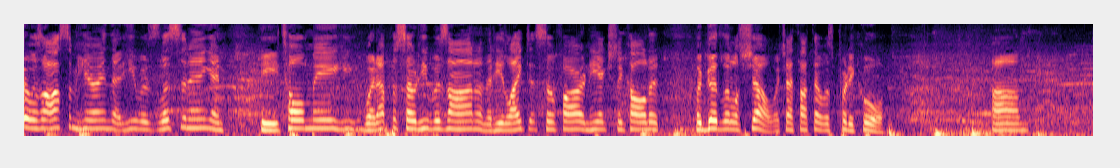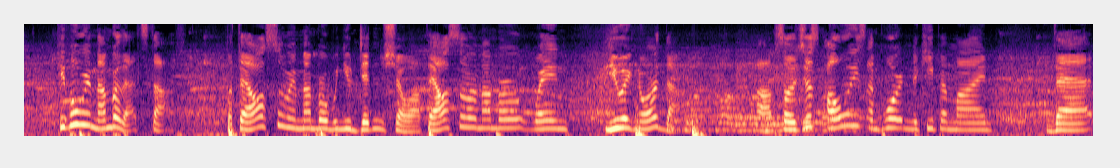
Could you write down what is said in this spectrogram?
it was awesome hearing that he was listening and he told me what episode he was on and that he liked it so far and he actually called it a good little show which i thought that was pretty cool. Um, people remember that stuff but they also remember when you didn't show up. They also remember when you ignored them. Um, so it's just always important to keep in mind that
